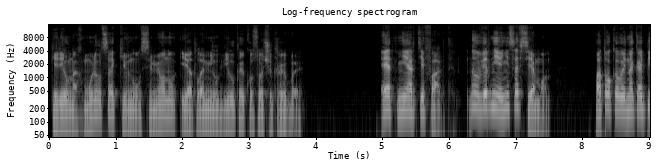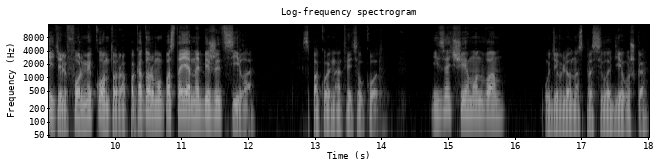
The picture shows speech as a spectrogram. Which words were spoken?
Кирилл нахмурился, кивнул Семену и отломил вилкой кусочек рыбы. «Это не артефакт. Ну, вернее, не совсем он. Потоковый накопитель в форме контура, по которому постоянно бежит сила», — спокойно ответил кот. «И зачем он вам?» — удивленно спросила девушка.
